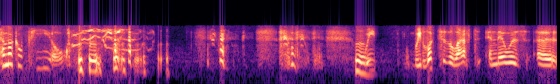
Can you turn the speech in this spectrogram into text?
chemical peel, we we looked to the left, and there was a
